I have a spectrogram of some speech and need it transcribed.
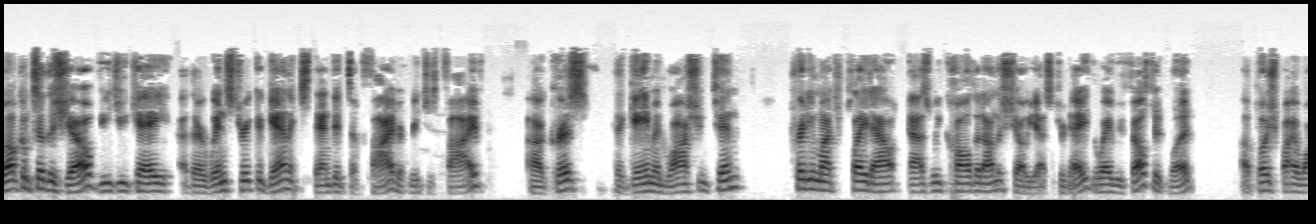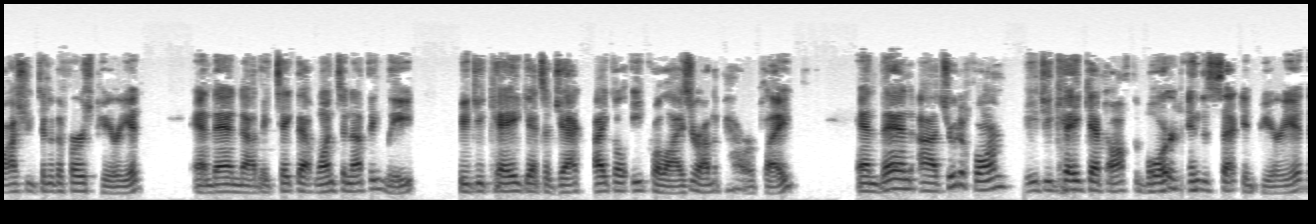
Welcome to the show, VGK. Uh, their win streak again extended to five. It reaches five. Uh, Chris, the game in Washington pretty much played out as we called it on the show yesterday, the way we felt it would. A push by Washington in the first period, and then uh, they take that one to nothing lead. VGK gets a Jack Eichel equalizer on the power play. And then, uh, true to form, VGK kept off the board in the second period.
